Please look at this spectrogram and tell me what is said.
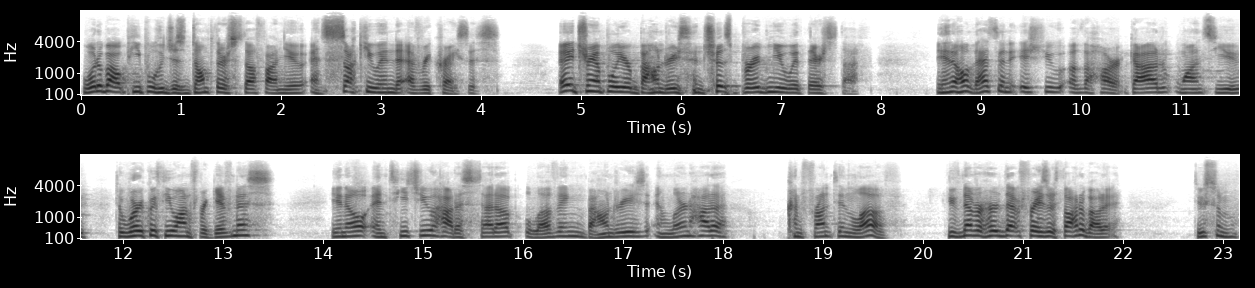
What about people who just dump their stuff on you and suck you into every crisis? They trample your boundaries and just burden you with their stuff. You know, that's an issue of the heart. God wants you to work with you on forgiveness, you know, and teach you how to set up loving boundaries and learn how to confront in love. If you've never heard that phrase or thought about it, do some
